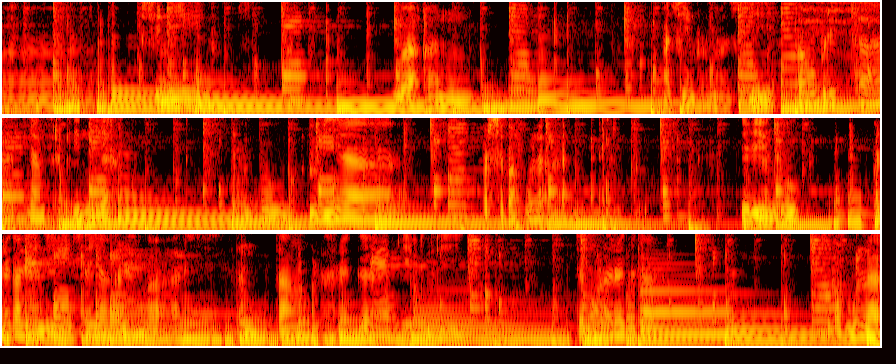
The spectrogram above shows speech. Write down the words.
Uh, di sini gua akan ngasih informasi atau berita yang terkini ya dunia persepak bolaan gitu. Jadi untuk pada kali ini saya akan membahas tentang olahraga yaitu di cabang olahraga sepak bola.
